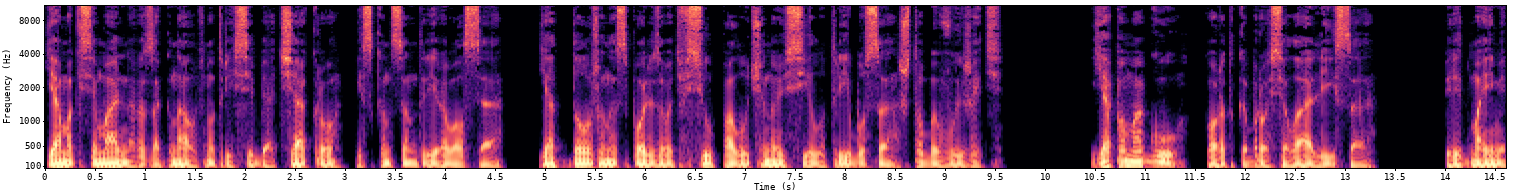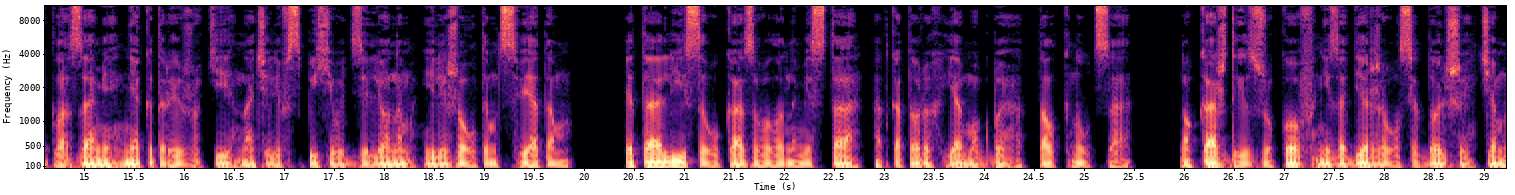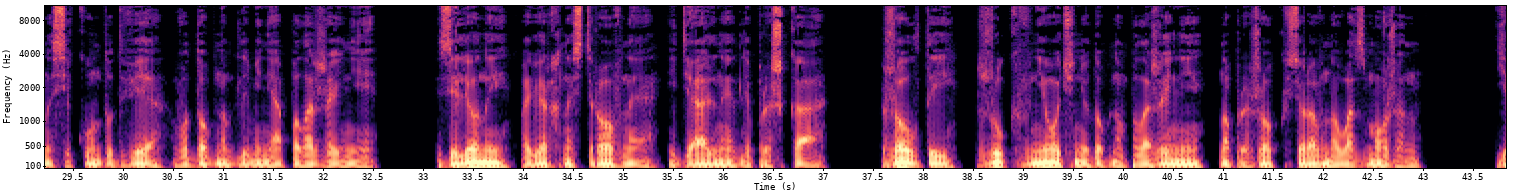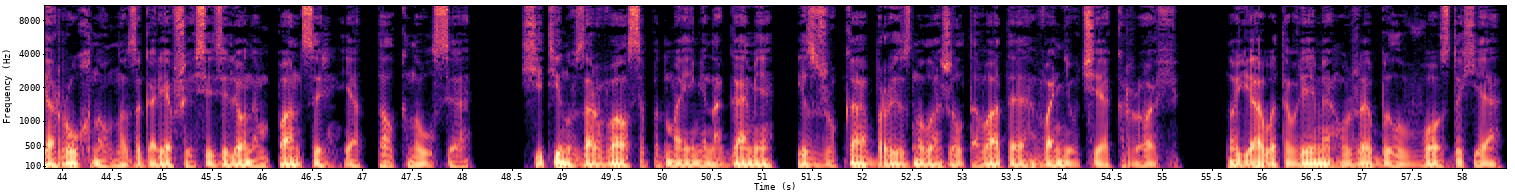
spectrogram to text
Я максимально разогнал внутри себя чакру и сконцентрировался. Я должен использовать всю полученную силу Трибуса, чтобы выжить. «Я помогу», — коротко бросила Алиса. Перед моими глазами некоторые жуки начали вспыхивать зеленым или желтым цветом. Это Алиса указывала на места, от которых я мог бы оттолкнуться. Но каждый из жуков не задерживался дольше, чем на секунду-две в удобном для меня положении. Зеленый — поверхность ровная, идеальная для прыжка. Желтый — жук в не очень удобном положении, но прыжок все равно возможен. Я рухнул на загоревшийся зеленым панцирь и оттолкнулся. Хитин взорвался под моими ногами, из жука брызнула желтоватая вонючая кровь. Но я в это время уже был в воздухе.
